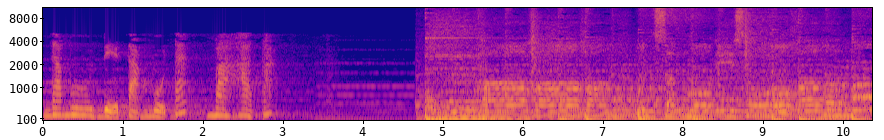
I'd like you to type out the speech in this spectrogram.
Nam mô Địa Tạng Bồ Tát Ma Ha Tát. Ha ha ha, 三摩地梭哈。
